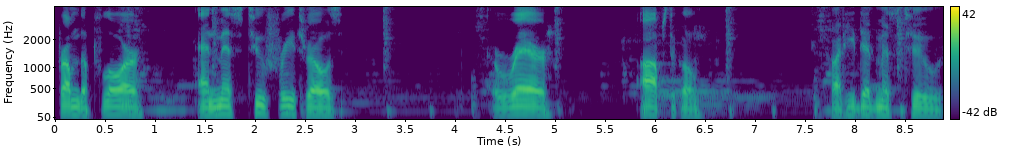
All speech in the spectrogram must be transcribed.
from the floor and missed two free throws. A rare obstacle, but he did miss two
